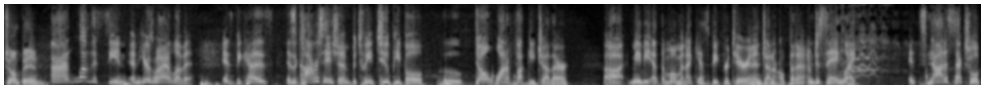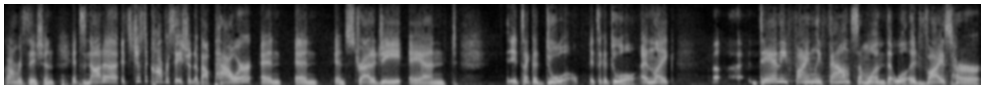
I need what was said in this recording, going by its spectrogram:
jump in. I love this scene, and here's why I love it. it: is because it's a conversation between two people who don't want to fuck each other. Uh, maybe at the moment, I can't speak for Tyrion in general, but I'm just saying, like, it's not a sexual conversation. It's not a. It's just a conversation about power and and and strategy, and it's like a duel. It's like a duel, and like. uh, Dany finally found someone that will advise her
